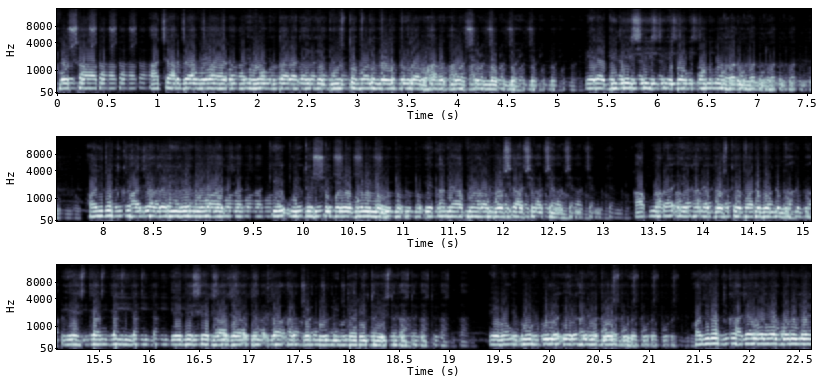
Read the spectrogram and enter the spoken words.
পোশাক আচার ব্যবহার এবং তারা দেখে বুঝতে পারল এরা ভারতবর্ষের লোক নয়। এরা বিদেশি এবং অন্য ধর্মের লোক। হযরত খাজা গরিব নওয়াজ কে উদ্দেশ্য করে বলল, এখানে আপনারা বসে আছেন কেন? আপনারা এখানে বসতে পারবেন না। এই স্থানটি এদেশের উট রাখার জন্য নির্ধারিত স্থান। এবং উটগুলো এখানে বসবে। হযরত খাজা বাবা বললেন,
